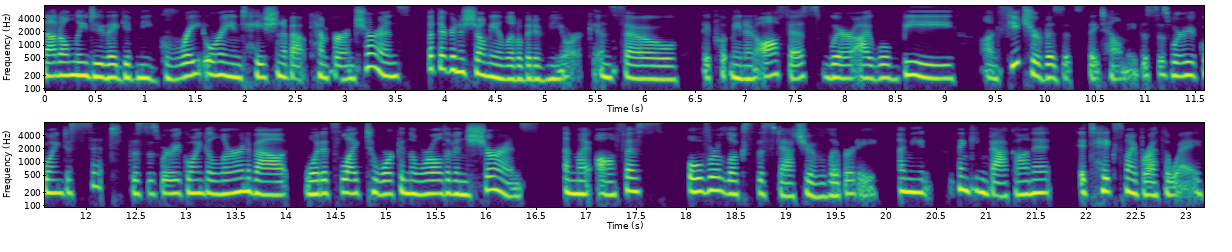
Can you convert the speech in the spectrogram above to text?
Not only do they give me great orientation about Kemper Insurance, but they're going to show me a little bit of New York. And so they put me in an office where I will be on future visits. They tell me this is where you're going to sit. This is where you're going to learn about what it's like to work in the world of insurance. And my office overlooks the Statue of Liberty. I mean, thinking back on it, it takes my breath away.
